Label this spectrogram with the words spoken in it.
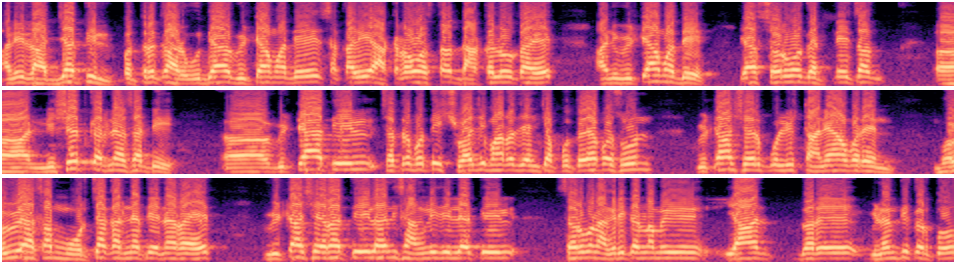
आणि राज्यातील पत्रकार उद्या विट्यामध्ये सकाळी अकरा वाजता दाखल होत आहेत आणि विट्यामध्ये या सर्व घटनेचा निषेध करण्यासाठी विट्यातील छत्रपती शिवाजी महाराज यांच्या पुतळ्यापासून विटा शहर पोलीस ठाण्यापर्यंत भव्य असा मोर्चा काढण्यात येणार आहेत विटा शहरातील आणि सांगली जिल्ह्यातील सर्व नागरिकांना मी याद्वारे विनंती करतो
